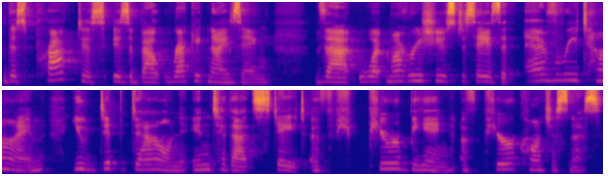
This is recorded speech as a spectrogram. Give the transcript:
this practice is about recognizing that what Maharishi used to say is that every time you dip down into that state of pure being, of pure consciousness,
